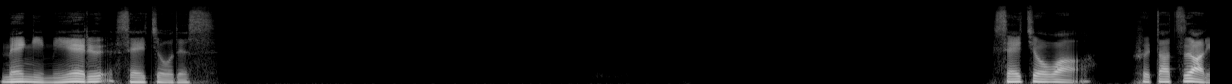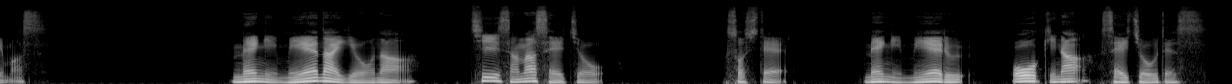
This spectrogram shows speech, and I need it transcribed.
目に見える成長です。成長は二つあります。目に見えないような小さな成長。そして目に見える大きな成長です。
